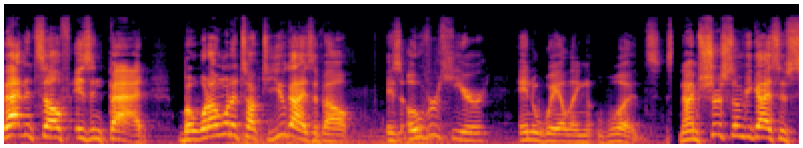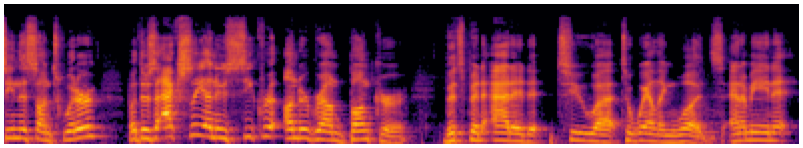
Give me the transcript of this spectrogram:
that in itself isn't bad. But what I want to talk to you guys about is over here in Wailing Woods. Now, I'm sure some of you guys have seen this on Twitter, but there's actually a new secret underground bunker that's been added to uh, to Wailing Woods. And I mean, it,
